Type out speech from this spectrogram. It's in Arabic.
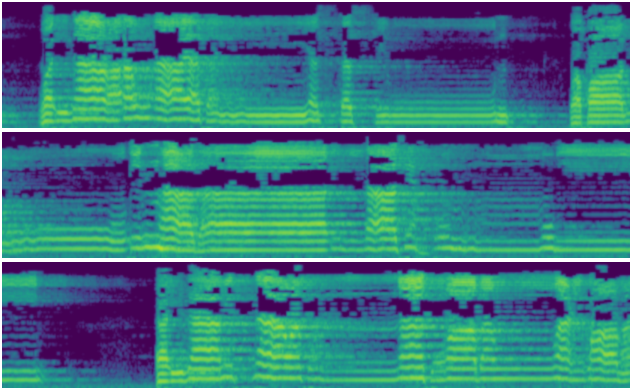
وإذا رأوا آية يستسخرون وقالوا إن هذا إلا سحر مبين أإذا متنا وكنا ترابا وعظاما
